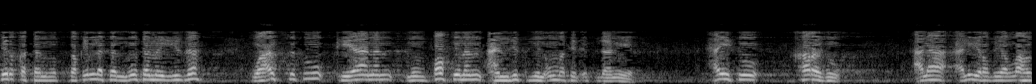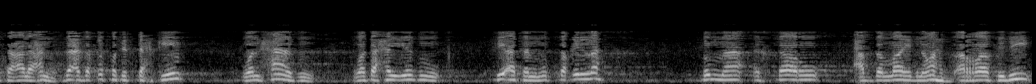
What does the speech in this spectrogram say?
فرقة مستقلة متميزة وأسسوا كيانا منفصلا عن جسم الأمة الإسلامية. حيث خرجوا على علي رضي الله تعالى عنه بعد قصة التحكيم وانحازوا وتحيزوا فئة مستقلة ثم اختاروا عبد الله بن وهب الرافدي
